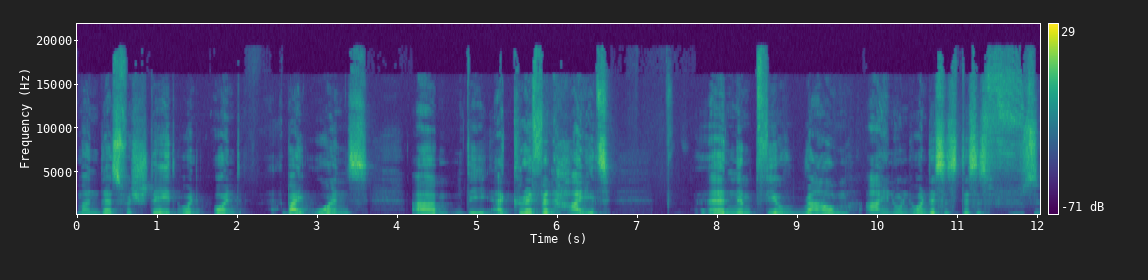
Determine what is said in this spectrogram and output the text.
man das versteht. Und, und bei uns ähm, die Ergriffenheit äh, nimmt viel Raum ein. Und, und das, ist, das ist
